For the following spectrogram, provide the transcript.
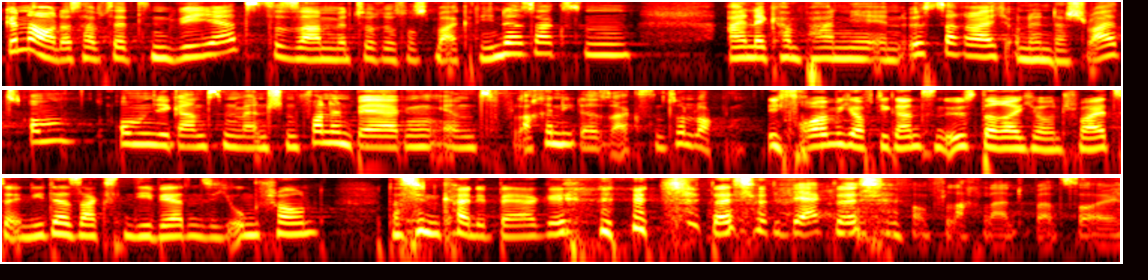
Genau, deshalb setzen wir jetzt zusammen mit Tourismusmarkt Niedersachsen eine Kampagne in Österreich und in der Schweiz um, um die ganzen Menschen von den Bergen ins flache Niedersachsen zu locken. Ich freue mich auf die ganzen Österreicher und Schweizer in Niedersachsen, die werden sich umschauen. Das sind keine Berge. ist, die Berge müssen vom Flachland überzeugen.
